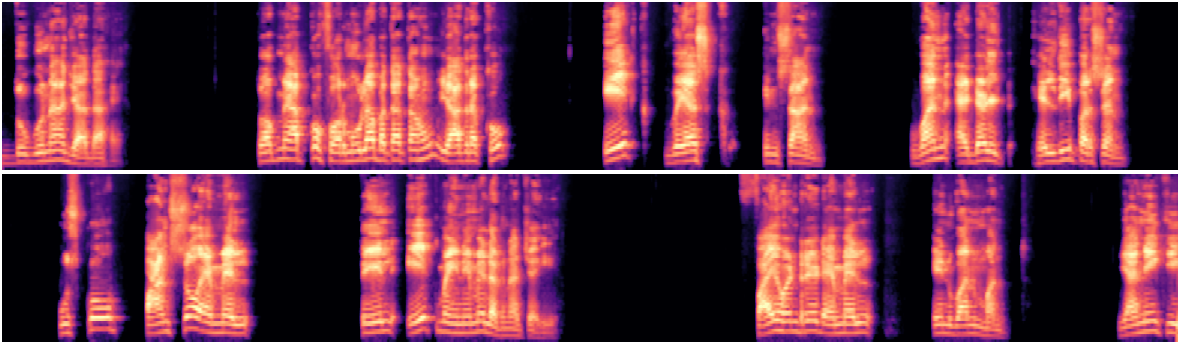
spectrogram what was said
दुगुना ज़्यादा है। तो अब मैं आपको फॉर्मूला बताता हूँ, याद रखो। एक वयस्क इंसान वन एडल्ट हेल्दी पर्सन उसको 500 ml तेल एक महीने में लगना चाहिए। 500 ml इन वन मंथ यानी कि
